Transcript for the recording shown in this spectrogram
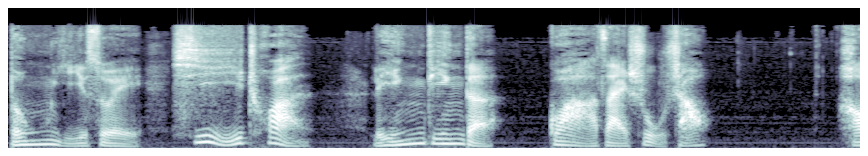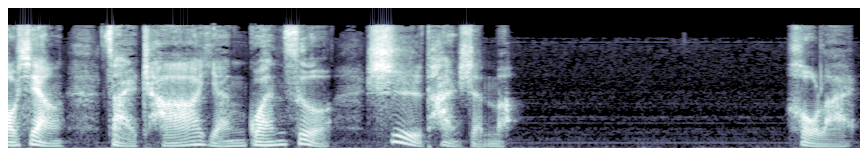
东一穗，西一串，伶仃的挂在树梢。好像在察言观色，试探什么。后来，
